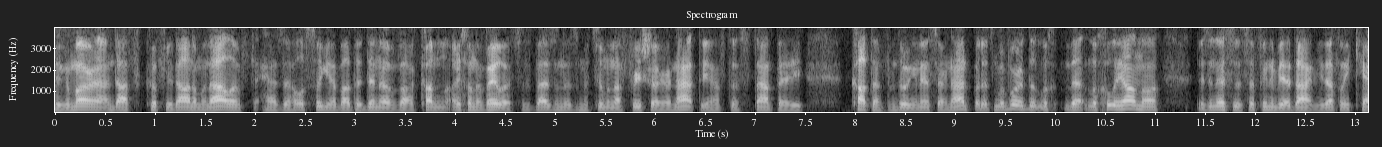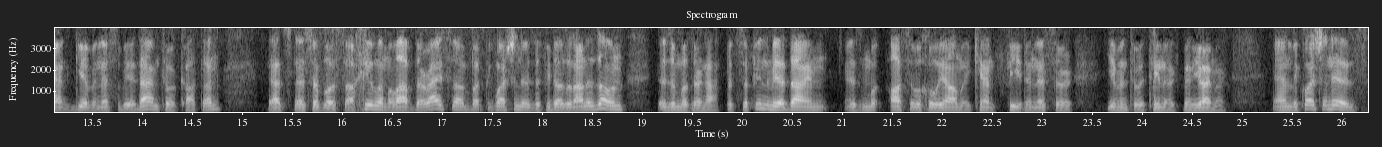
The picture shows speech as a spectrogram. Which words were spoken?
The Gemara and Daf Kuf Yadam and Aleph has a whole sugya about the din of uh, cotton eichon avelis. Is bezin is mitzum lafrisha or not? You have to stop a cotton from doing an issa or not. But it's mavur that lechuliyama is an issa safina dime. You definitely can't give an issa dime to a cotton. That's nesa blos achilim alav daraisa. But the question is, if he does it on his own, is it mutter or not? But safina dime is also lechuliyama. You can't feed an issa even to a tinok ben yomer. And the question is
